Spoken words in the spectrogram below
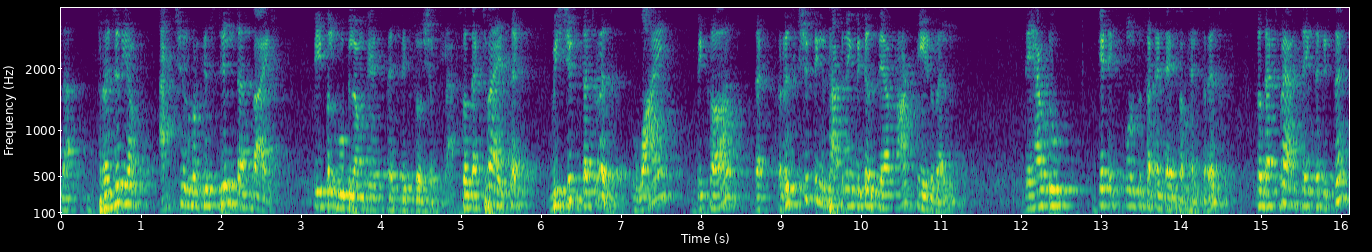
the drudgery of actual work is still done by people who belong to a specific social class. So that's why I said we shift that risk. Why? Because that risk shifting is happening because they are not paid well. They have to get exposed to certain types of health risks. So that's why I'm saying that it's a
